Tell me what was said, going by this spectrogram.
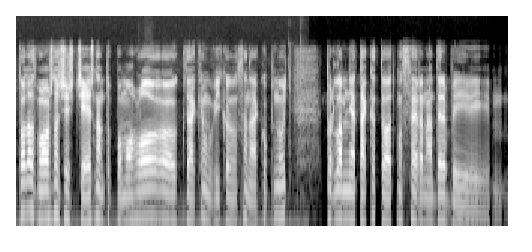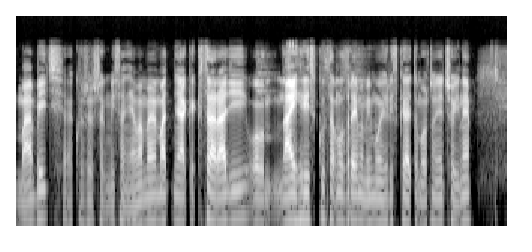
to nás možno, že tiež nám to pomohlo k takému výkonu sa nakopnúť. Podľa mňa takáto atmosféra na derby má byť, akože však my sa nemáme mať nejak extra radi, na ihrisku samozrejme, mimo ihriska je to možno niečo iné. Uh,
